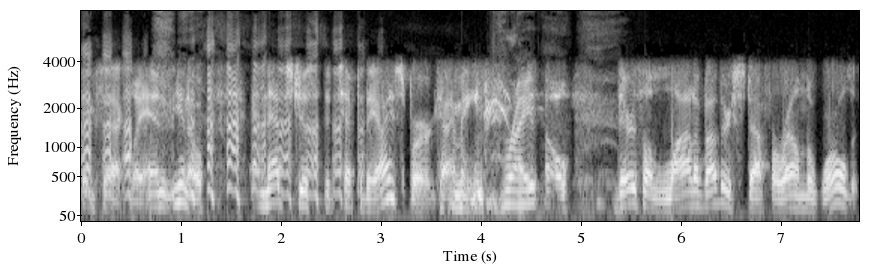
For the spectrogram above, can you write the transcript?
exactly. And you know, and that's just the tip of the iceberg. I mean, Right. You know, there's a lot of other stuff around the world at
